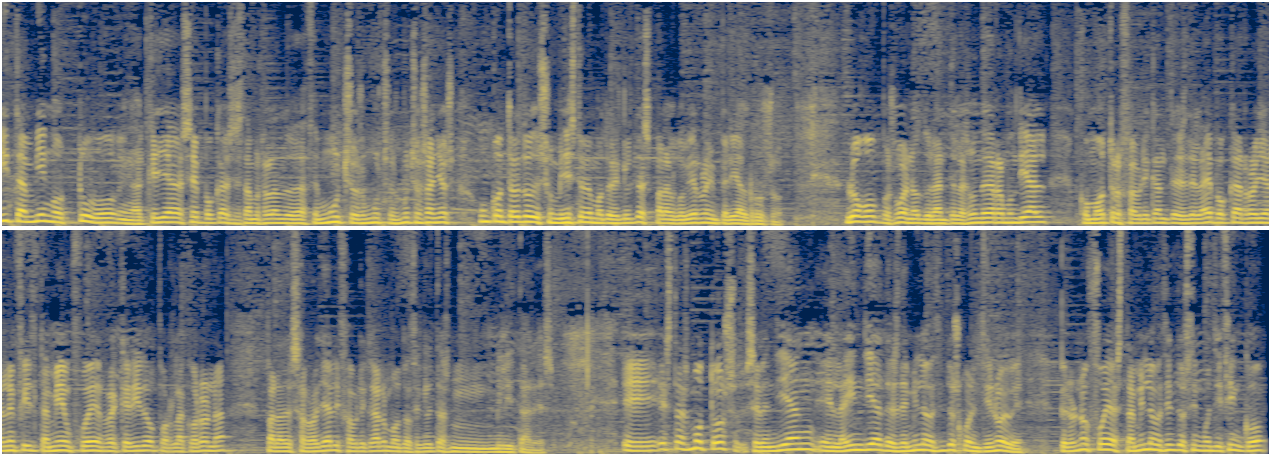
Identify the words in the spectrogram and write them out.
y también obtuvo en aquellas épocas, estamos hablando de hace muchos, muchos, muchos años, un contrato de suministro de motocicletas para el gobierno imperial ruso. Luego, pues bueno, durante la Segunda Guerra Mundial, como otros fabricantes de la época, Royal Enfield también fue requerido por la corona para desarrollar y fabricar motocicletas militares. Eh, estas motos se vendían en la India desde 1949, pero no fue hasta 1955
